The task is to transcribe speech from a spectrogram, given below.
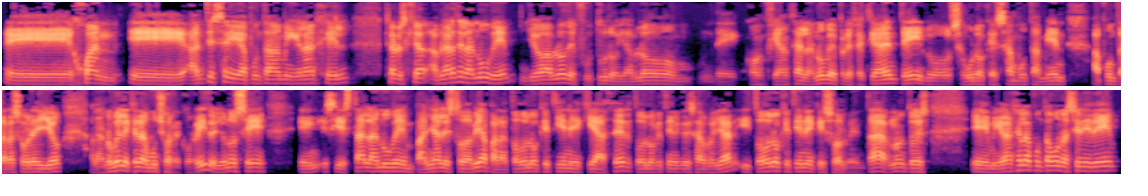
Eh, Juan, eh, antes se apuntaba Miguel Ángel. Claro, es que hablar de la nube, yo hablo de futuro y hablo de confianza en la nube, pero efectivamente, y luego seguro que Samu también apuntará sobre ello, a la nube le queda mucho recorrido. Yo no sé si está la nube en pañales todavía para todo lo que tiene que hacer, todo lo que tiene que desarrollar y todo lo que tiene que solventar, ¿no? Entonces, eh, Miguel Ángel apuntaba una serie de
